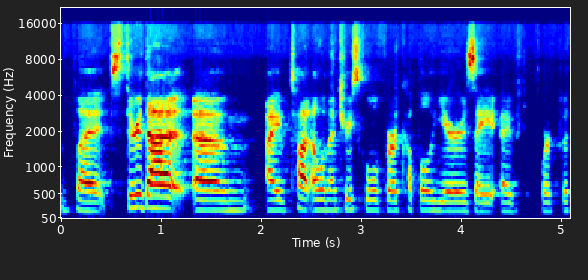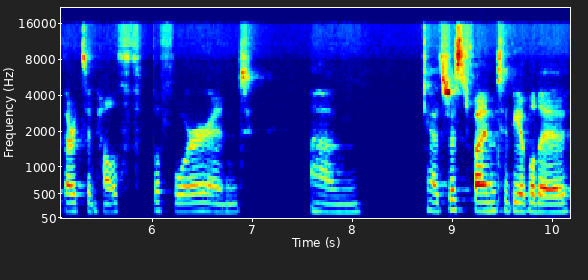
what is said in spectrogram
But through that, um, I've taught elementary school for a couple years. I, have worked with arts and health before, and um, yeah, it's just fun to be able to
